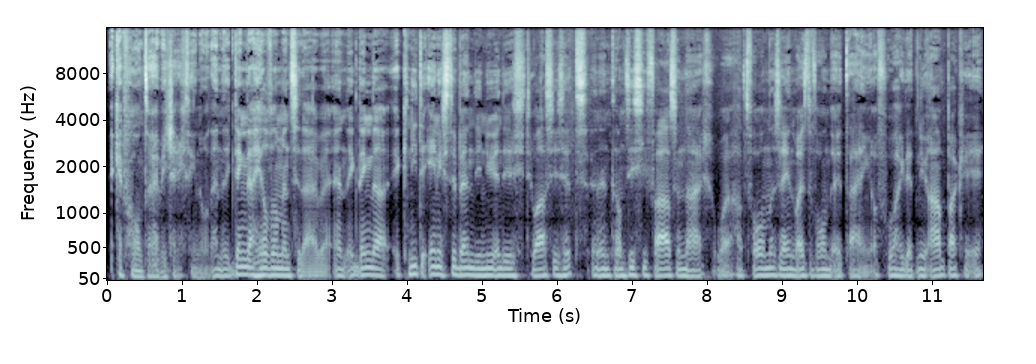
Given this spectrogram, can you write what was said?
ik heb gewoon terug een beetje richting nodig. En ik denk dat heel veel mensen dat hebben. En ik denk dat ik niet de enige ben die nu in deze situatie zit. In een transitiefase naar wat gaat het volgende zijn? Wat is de volgende uitdaging? Of hoe ga ik dit nu aanpakken?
